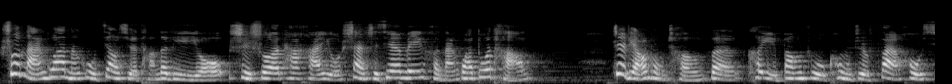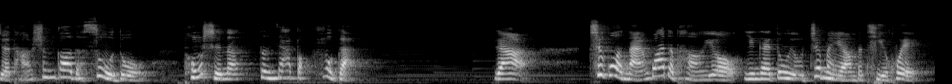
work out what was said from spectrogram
说南瓜能够降血糖的理由是说它含有膳食纤维和南瓜多糖，这两种成分可以帮助控制饭后血糖升高的速度，同时呢增加饱腹感。然而，吃过南瓜的朋友应该都有这么样的体会：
